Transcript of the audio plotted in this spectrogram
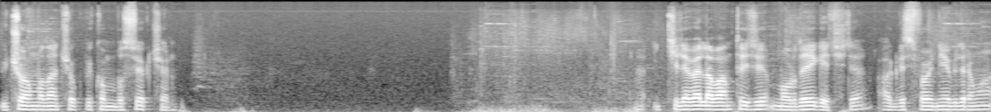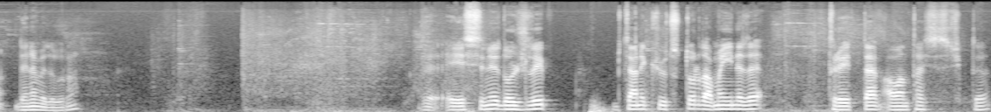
3 olmadan çok bir kombosu yok çarın. 2 level avantajı Morda'ya geçti. Agresif oynayabilir ama denemedi bunu. Ve Ace'ini dodge'layıp bir tane Q tutturdu ama yine de trade'den avantajsız çıktı.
